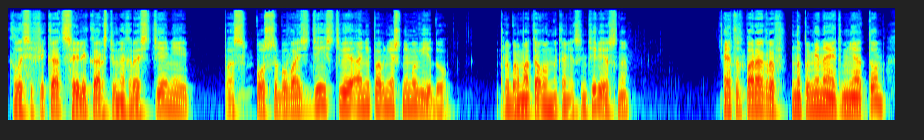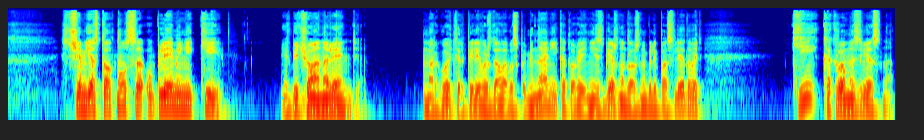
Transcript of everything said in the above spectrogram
Классификация лекарственных растений по способу воздействия, а не по внешнему виду. Пробормотал он, наконец. Интересно. Этот параграф напоминает мне о том, с чем я столкнулся у племени Ки в Бичуана-Ленде. Марго терпеливо ждала воспоминаний, которые неизбежно должны были последовать. Ки, как вам известно,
